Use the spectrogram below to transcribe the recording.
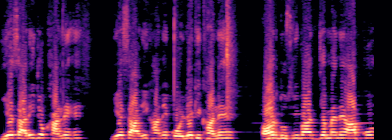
ये सारी जो खाने हैं, ये सारी खाने कोयले की खाने हैं। और दूसरी बात, जब मैंने आपको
